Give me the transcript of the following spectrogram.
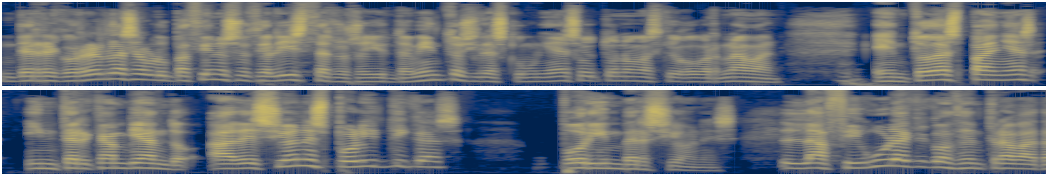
de recorrer las agrupaciones socialistas, los ayuntamientos y las comunidades autónomas que gobernaban en toda España, intercambiando adhesiones políticas por inversiones. La figura que concentraba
